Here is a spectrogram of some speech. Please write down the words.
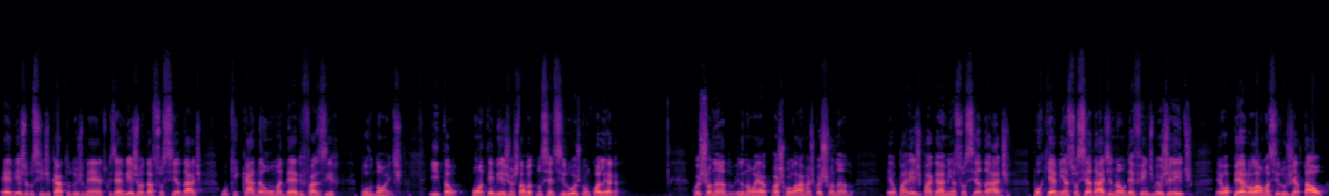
É a mesma do Sindicato dos Médicos? É a mesma da sociedade? O que cada uma deve fazer por nós? Então, ontem mesmo eu estava no centro cirúrgico, um colega questionando, ele não é vascular, mas questionando eu parei de pagar a minha sociedade porque a minha sociedade não defende meus direitos. Eu opero lá uma cirurgia tal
